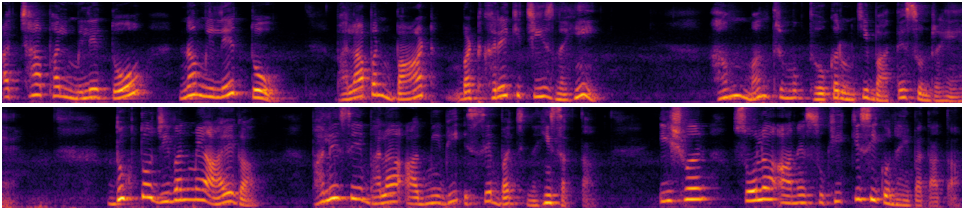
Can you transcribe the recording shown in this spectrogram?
अच्छा फल मिले तो न मिले तो। भलापन बांट बटखरे की चीज़ नहीं। हम मंत्र मुक्त होकर उनकी बातें सुन रहे हैं। दुख तो जीवन में आएगा, भले से भला आदमी भी इससे बच नहीं सकता। ईश्वर सोलह आने सुखी किसी को नहीं बताता।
